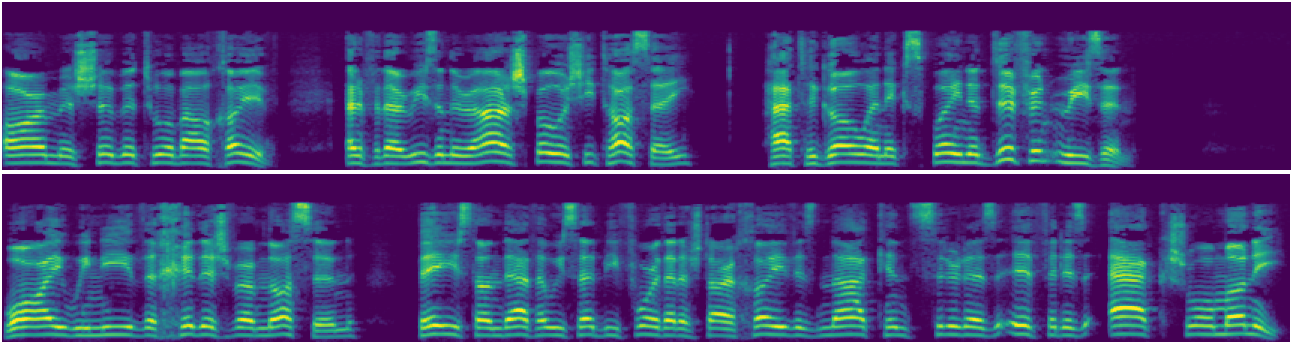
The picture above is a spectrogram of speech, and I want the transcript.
are meshibet to a bal chayiv. And for that reason, the Rash Boashitase had to go and explain a different reason why we need the chiddush from nasin, based on that that we said before that a shtar is not considered as if it is actual money.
